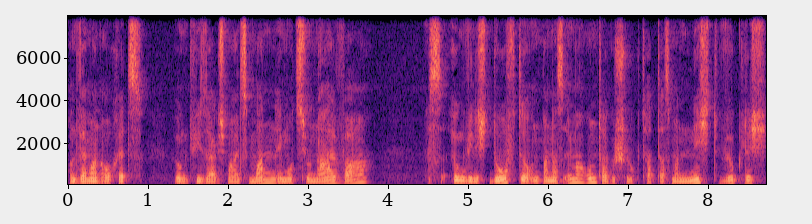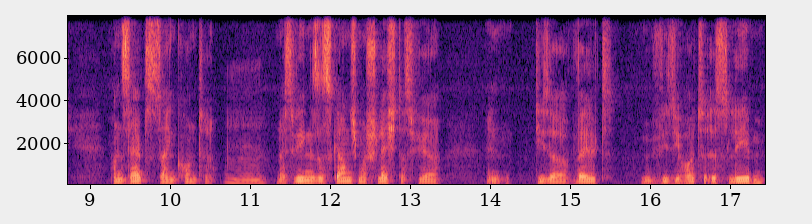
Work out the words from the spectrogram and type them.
Und wenn man auch jetzt irgendwie, sage ich mal, als Mann emotional war, es irgendwie nicht durfte und man das immer runtergeschluckt hat, dass man nicht wirklich man selbst sein konnte. Und deswegen ist es gar nicht mal schlecht, dass wir in dieser Welt, wie sie heute ist, leben.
